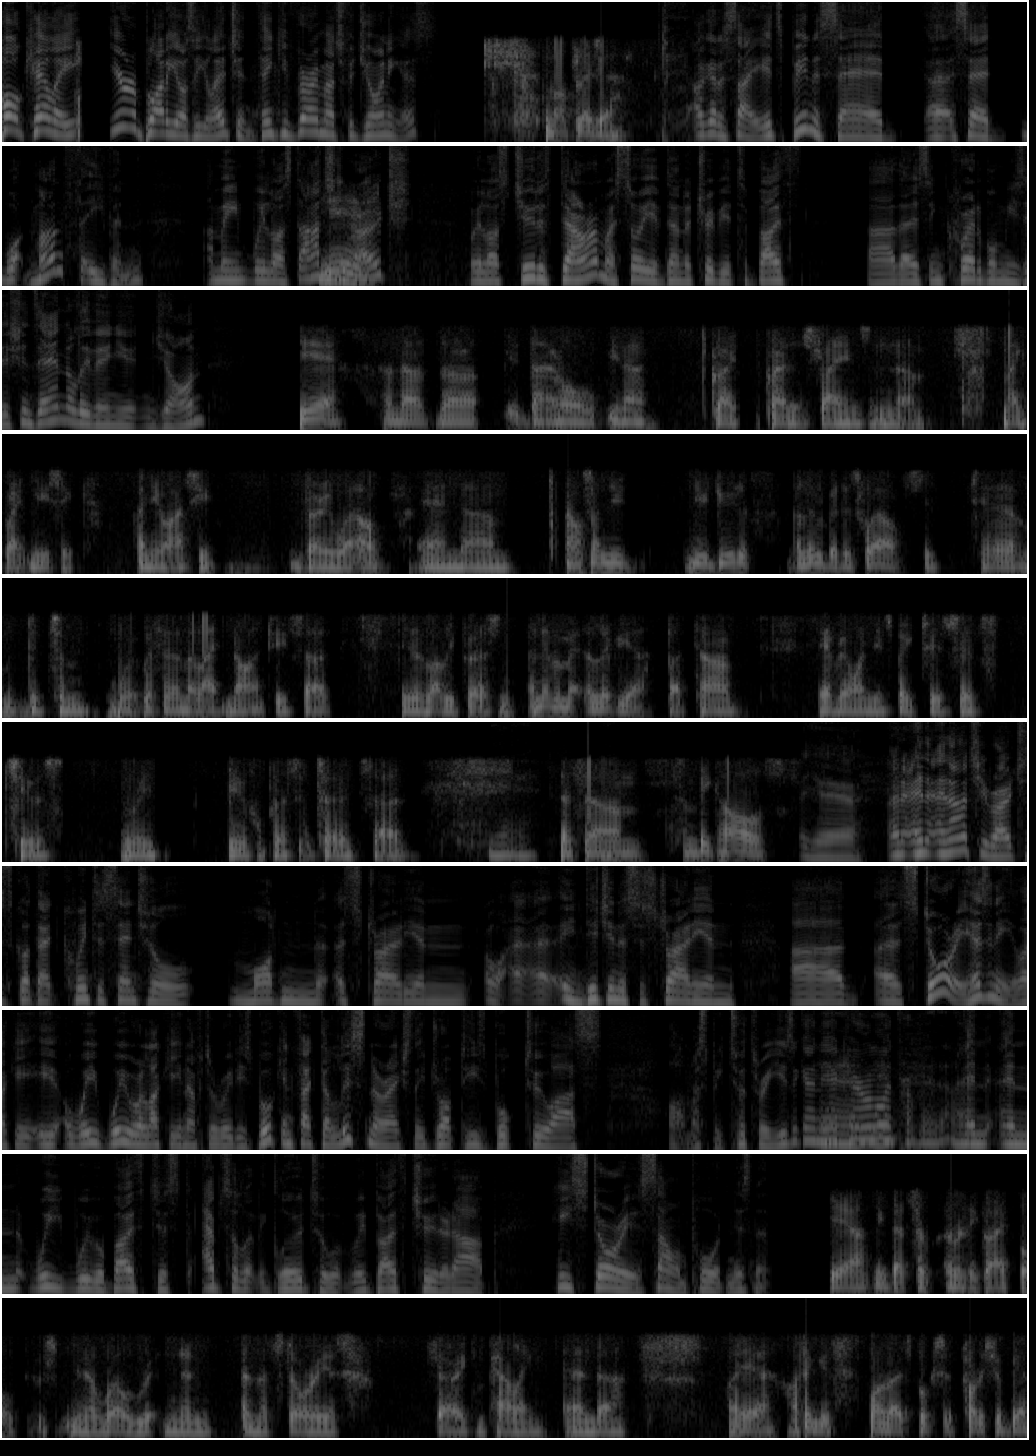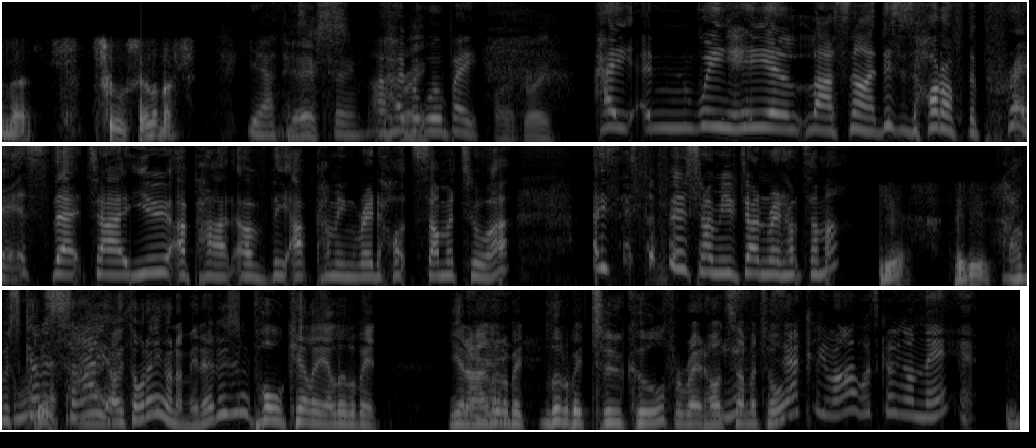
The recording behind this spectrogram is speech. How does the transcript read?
Paul Kelly, you're a bloody Aussie legend. Thank you very much for joining us. My pleasure. I've got to say, it's been a sad, uh, sad what month even. I mean, we lost Archie Yeah. Roach, we lost Judith Durham. I saw you've done a tribute to both uh, those incredible musicians and Olivia Newton-John. Yeah, and they're, they're, they're all, you know, great great Australians and um, make great music. I knew Archie very well, and um, I also knew, knew Judith a little bit as well. She, she uh, did some work with her in the late 90s, so she's a lovely person. I never met Olivia, but um, everyone you speak to says she was a really beautiful person too. So Yeah. there's um, some big holes. Yeah, and, and and Archie Roach has got that quintessential modern Australian or uh, uh, Indigenous Australian uh, uh, story, hasn't he? Like he, he- we we were lucky enough to read his book. In fact, a listener actually dropped his book to us. Oh, it must be two or three years ago now, Yeah, yeah, Caroline. probably that. And and we we were both just absolutely glued to it. We both chewed it up. His story is so important, isn't it? Yeah, I think that's a, a really great book. It was, you know, well written and, and the story is very compelling. And uh, yeah, I think it's one of those books that probably should be in the school syllabus. Yeah, I think Yes, so too. I, I hope agree. it will be. I agree. Hey, and we hear last night, this is hot off the press, that uh, you are part of the upcoming Red Hot Summer Tour. Is this the first time you've done Red Hot Summer? Yes, it is. I was going to Yeah. say. I thought, hang on a minute, isn't Paul Kelly a little bit, you know, a little bit, little bit too cool for Red Hot Yeah, Summer Tour? Exactly right. What's going on there?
